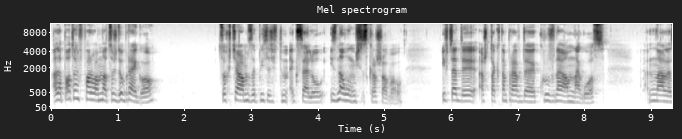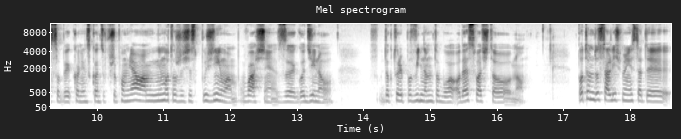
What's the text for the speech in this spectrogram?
Ale potem wpadłam na coś dobrego, co chciałam zapisać w tym Excelu i znowu mi się skraszował. I wtedy aż tak naprawdę krównęłam na głos. No ale sobie koniec końców przypomniałam, mimo to, że się spóźniłam właśnie z godziną, do której powinnam to było odesłać, to no. Potem dostaliśmy niestety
